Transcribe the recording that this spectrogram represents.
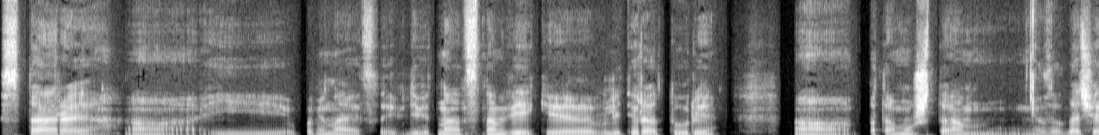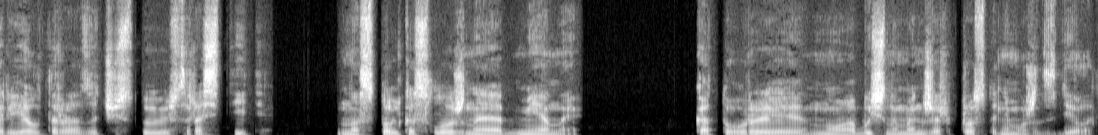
старая а, и упоминается и в XIX веке в литературе, а, потому что задача риэлтора зачастую срастить настолько сложные обмены, которые ну, обычный менеджер просто не может сделать.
